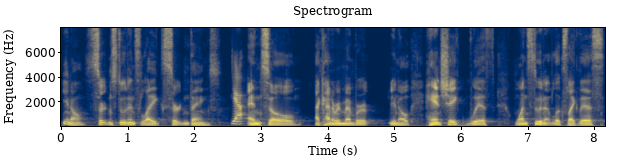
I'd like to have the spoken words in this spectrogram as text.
you know certain students like certain things. Yeah. And so I kind of remember you know, handshake with one student looks like this,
